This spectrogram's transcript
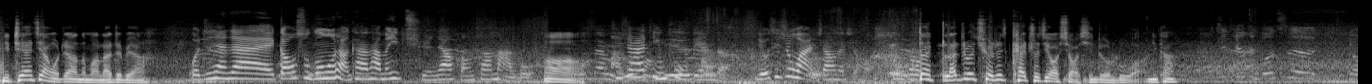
你之前见过这样的吗？来这边？我之前在高速公路上看到他们一群那样横穿马路。啊。其实还挺普遍的，尤其是晚上的时候。但来这边确实开车就要小心这个路啊！你看。之前很多次有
